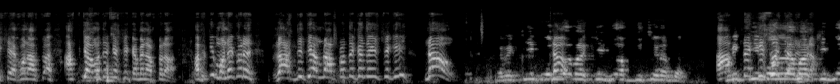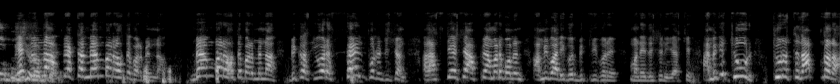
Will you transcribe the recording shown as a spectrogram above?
আইসে এখন আপনার আজকে আমাদেরকে শেখাবেন আপনারা। আপনি কি মনে করেন রাজনীতি আমরা আপনাদের কাছে শিখি নাও আমি কি বললাম আর কি জবাব দিচ্ছেন আপনারা? আপনি কি বললাম আর কি জবাব দিচ্ছেন আপনি একটা মেম্বার হতে পারবেন না। মেম্বার হতে পারবেন না বিকজ ইউ আর আপনি আমার বলেন আমি বিক্রি করে মানে এদেশে নিয়ে আসছি। আমি কি চুর? চুর হচ্ছেন আপনারা?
